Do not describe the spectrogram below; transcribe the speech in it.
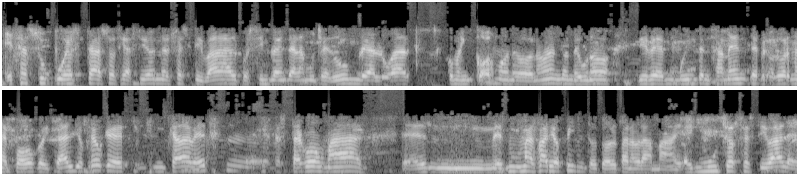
esa supuesta asociación del festival, pues simplemente a la muchedumbre, al lugar como incómodo, ¿no? En donde uno vive muy intensamente pero duerme poco y tal. Yo creo que cada vez mm, está como más es más variopinto todo el panorama hay muchos festivales,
